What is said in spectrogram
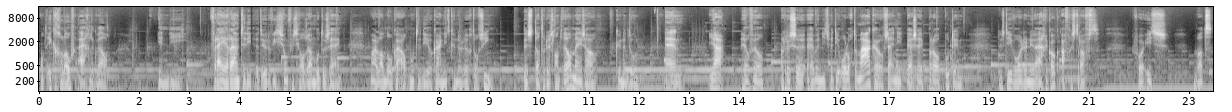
Want ik geloof eigenlijk wel in die vrije ruimte die het Eurovisie Songfestival zou moeten zijn. Waar landen elkaar ontmoeten die elkaar niet kunnen luchten of zien. Dus dat Rusland wel mee zou kunnen doen. En ja, heel veel Russen hebben niets met die oorlog te maken of zijn niet per se pro-Poetin. Dus die worden nu eigenlijk ook afgestraft voor iets wat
